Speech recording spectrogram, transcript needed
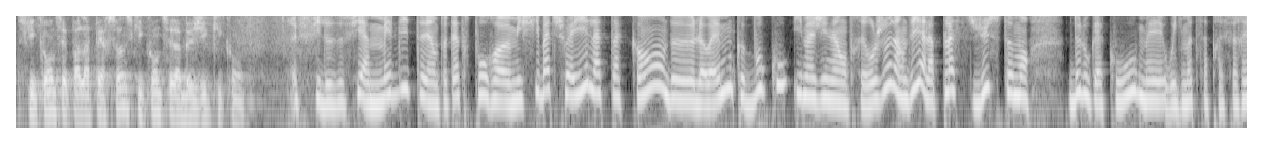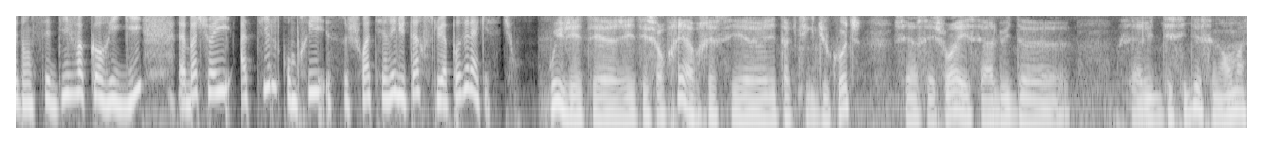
Ce qui compte, c'est pas la personne, ce qui compte, c'est la Belgique qui compte. Philosophie à méditer, hein, peut-être pour euh, Michi Batshuayi, l'attaquant de l'OM, que beaucoup imaginaient entrer au jeu lundi à la place justement de Lukaku, mais Wilmots a préféré lancer Divock Origi. Euh, Batshuayi a-t-il compris ce choix? Thierry Luters lui a posé la question. Oui, j'ai été, j'ai été surpris. Après, c'est euh, les tactiques du coach, c'est à ses choix et c'est à lui de, c'est à lui de décider, c'est normal.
